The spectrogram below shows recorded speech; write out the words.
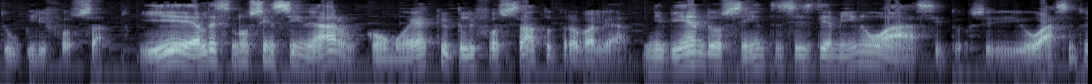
do glifosato. E eles nos ensinaram como é que o glifosato trabalhava, inibindo síntese de aminoácidos e o ácido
